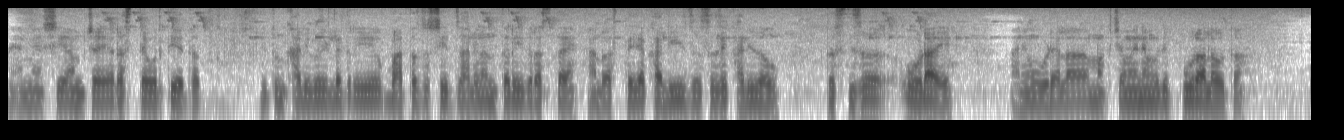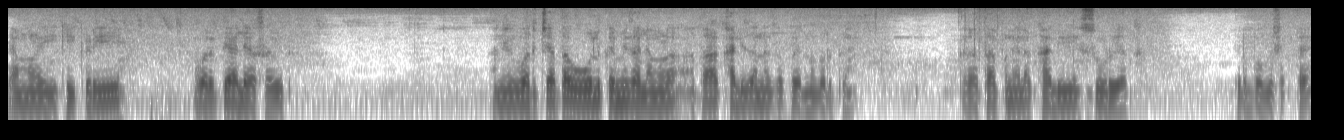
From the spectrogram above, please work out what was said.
आणि आम्ही असे आमच्या या रस्त्यावरती येतात. इथून खाली बघितलं तरी भाताचं शेत झाल्यानंतर एक रस्ता आहे. आणि रस्त्याच्या खाली जसं जे खाली जाऊ तसं तिसं ओढा आहे. आणि ओढ्याला मागच्या महिन्यामध्ये पूर आला होता. त्यामुळे ही खेकडी वरती आली असावीत. आणि वरची आता ओल कमी झाल्यामुळं आता खाली जाण्याचा प्रयत्न करतो आहे तर आता आपण याला खाली सोडूयात. तर बघू शकताय.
